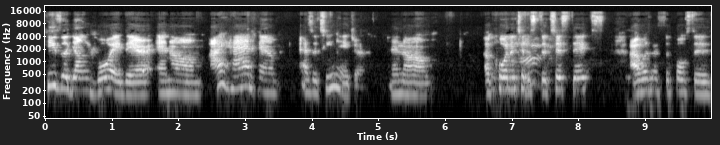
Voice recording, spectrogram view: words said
he's a young boy there, and um, I had him as a teenager. And um, according to the statistics, I wasn't supposed to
